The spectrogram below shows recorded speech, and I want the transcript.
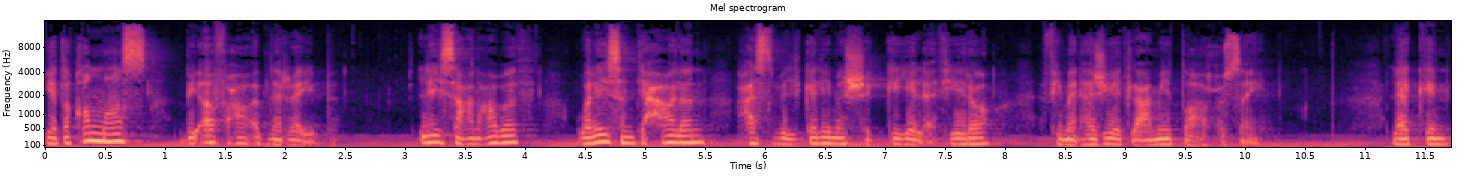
يتقمص بأفعى ابن الريب. ليس عن عبث وليس انتحالا حسب الكلمة الشكية الأثيرة في منهجية العميد طه حسين. لكن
